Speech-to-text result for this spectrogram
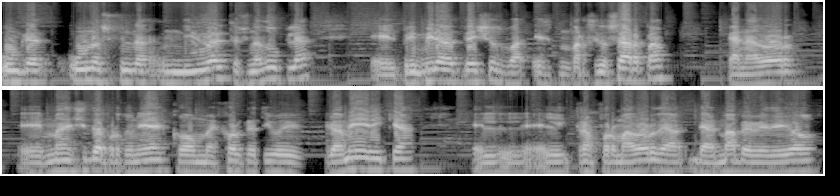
uno es una individual, es una dupla, el primero de ellos es Marcelo Zarpa, ganador eh, más de siete oportunidades como Mejor Creativo de Iberoamérica, el, transformador de, de Almap BDO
